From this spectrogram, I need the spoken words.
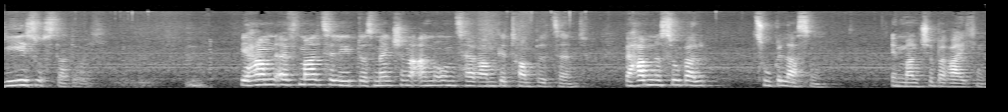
Jesus dadurch. Wir haben oftmals erlebt, dass Menschen an uns herangetrampelt sind. Wir haben es sogar zugelassen in manchen Bereichen.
